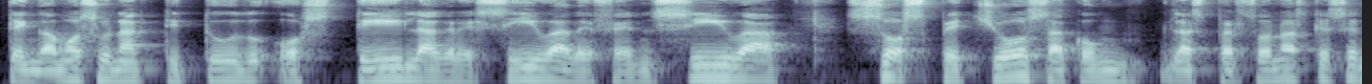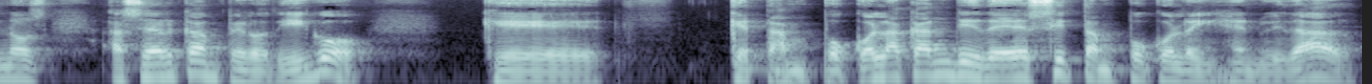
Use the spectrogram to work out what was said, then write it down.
tengamos una actitud hostil, agresiva, defensiva, sospechosa con las personas que se nos acercan, pero digo que, que tampoco la candidez y tampoco la ingenuidad.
